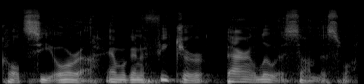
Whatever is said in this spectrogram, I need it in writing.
called Ceora. And we're going to feature Baron Lewis on this one.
